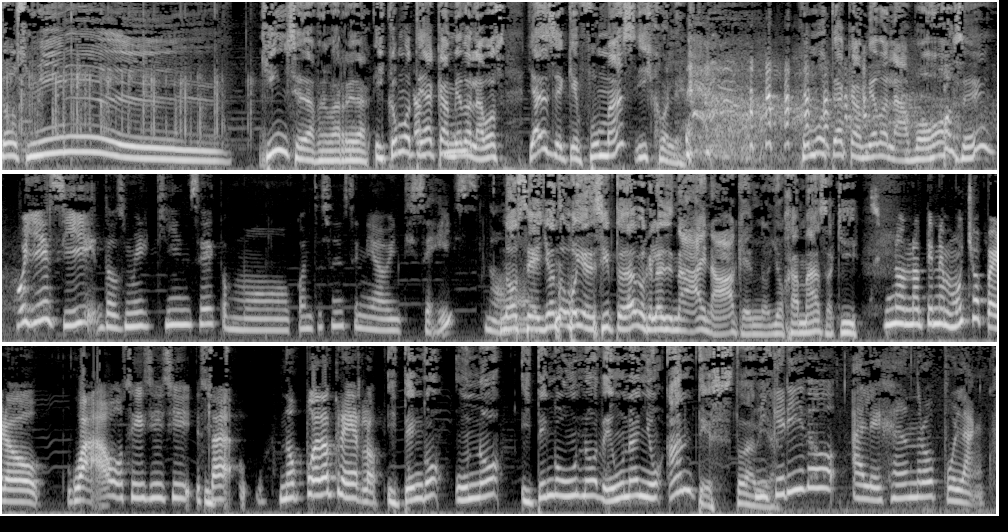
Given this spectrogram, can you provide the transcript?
2000... 15, Dafne Barrera. ¿Y cómo te ha cambiado la voz? Ya desde que fumas, híjole. ¿Cómo te ha cambiado la voz, eh? Oye, sí, 2015, como, ¿cuántos años tenía? ¿26? No. No sé, yo no voy a decir tu edad porque le dicen, ay, no, que no, yo jamás aquí. Sí, no, no tiene mucho, pero, wow, sí, sí, sí, está, no puedo creerlo. Y tengo uno, y tengo uno de un año antes todavía. Mi querido Alejandro Polanco.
